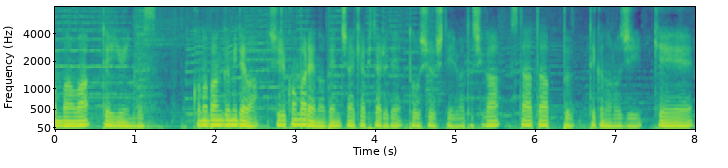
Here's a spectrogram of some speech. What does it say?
こんばんは、テイユインです。この番組ではシリコンバレーのベンチャーキャピタルで投資をしている私がスタートアップ、テクノロジー、経営、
